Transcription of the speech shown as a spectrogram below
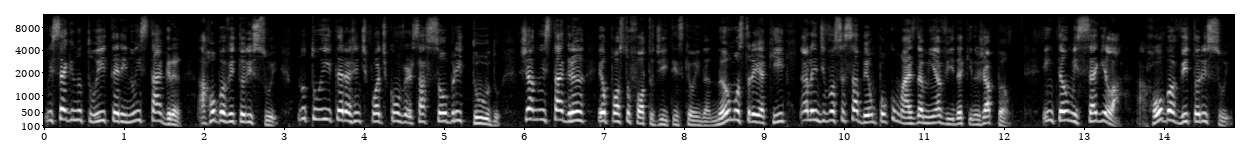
me segue no Twitter e no Instagram, arroba Vitorisui. No Twitter a gente pode conversar sobre tudo. Já no Instagram eu posto foto de itens que eu ainda não mostrei aqui, além de você saber um pouco mais da minha vida aqui no Japão. Então me segue lá, arroba Vitorisui,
